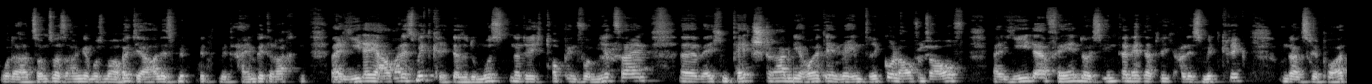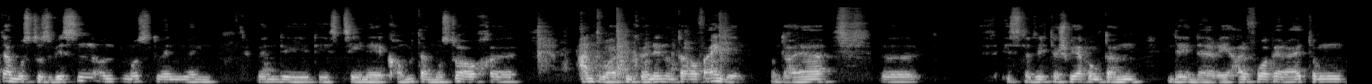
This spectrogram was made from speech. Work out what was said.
oder hat sonst was ange, muss man heute ja alles mit, mit, mit einbetrachten, weil jeder ja auch alles mitkriegt. Also du musst natürlich top informiert sein, äh, welchen Patch tragen die heute, in welchem Trikot laufen sie auf, weil jeder Fan durchs Internet natürlich alles mitkriegt und als Reporter musst du es wissen und musst, wenn, wenn, wenn die, die Szene kommt, dann musst du auch äh, antworten können und darauf eingehen. Von daher äh, ist natürlich der Schwerpunkt dann in der, in der Realvorbereitung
